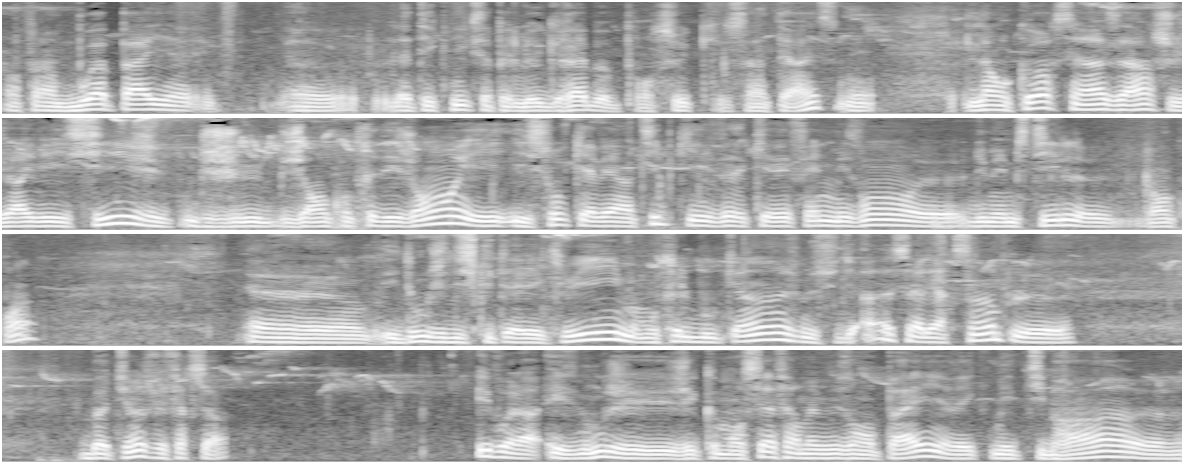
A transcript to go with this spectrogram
enfin bois paille. Euh, la technique s'appelle le greb pour ceux qui s'intéressent. Mais là encore, c'est un hasard. Je suis arrivé ici, j'ai rencontré des gens et il se trouve qu'il y avait un type qui, qui avait fait une maison euh, du même style dans le coin. Et donc j'ai discuté avec lui, il m'a montré le bouquin. Je me suis dit ah ça a l'air simple. Bah tiens, je vais faire ça. Et voilà, et donc j'ai commencé à faire ma maison en paille avec mes petits bras, euh,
